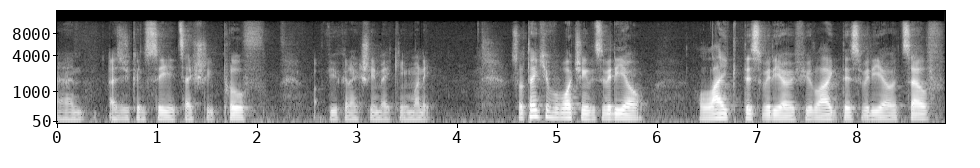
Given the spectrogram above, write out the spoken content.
and as you can see, it's actually proof of you can actually making money. So thank you for watching this video. Like this video if you like this video itself.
